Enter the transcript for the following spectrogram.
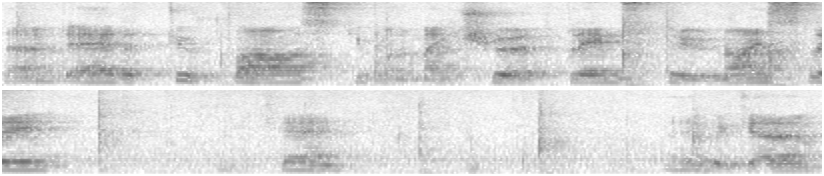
Don't add it too fast. You want to make sure it blends through nicely. Okay? There we go.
